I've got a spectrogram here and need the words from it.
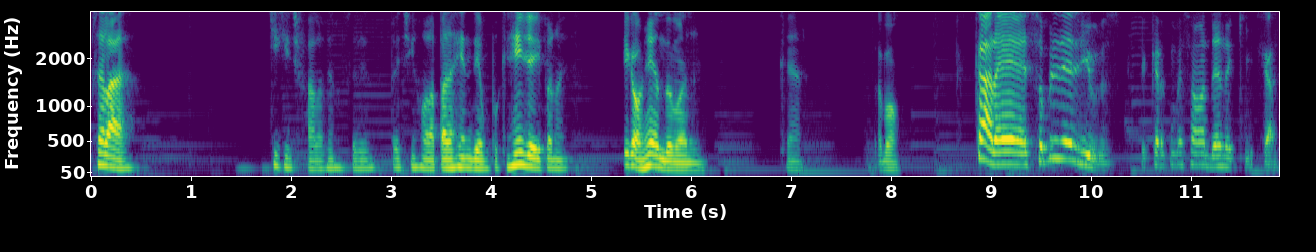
sei lá. O que, que a gente fala, vendo? Você vê? Pra gente enrolar, pra render um pouquinho. Rende aí pra nós. O que rendo, mano? Cara. Tá bom. Cara, é sobre ler livros. Eu quero começar uma adenda aqui, cara.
